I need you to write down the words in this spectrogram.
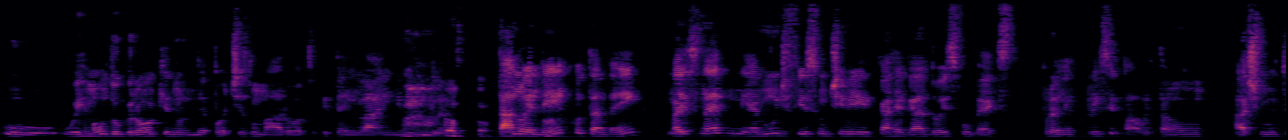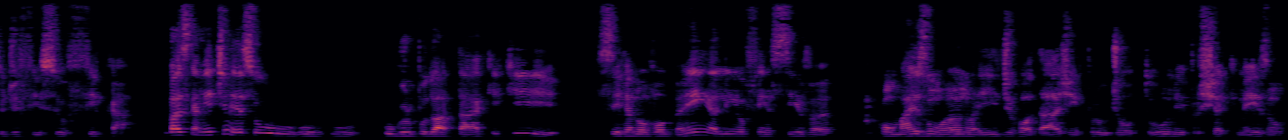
o, o irmão do Gronk no nepotismo maroto que tem lá em New England tá no elenco também, mas né, é muito difícil um time carregar dois fullbacks pro elenco principal, então acho muito difícil ficar. Basicamente é esse o, o, o, o grupo do ataque que se renovou bem, a linha ofensiva com mais um ano aí de rodagem para o Joe Tooney e para o Shaq Mason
